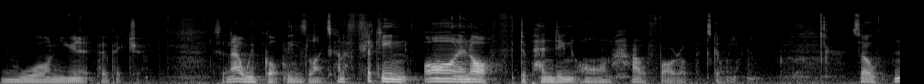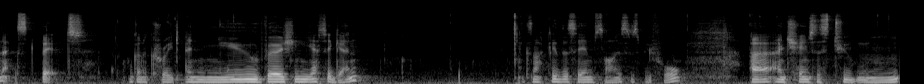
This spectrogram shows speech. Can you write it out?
one unit per picture. So now we've got these lights kind of flicking on and off depending on how far up it's going. So next bit, I'm going to create a new version yet again, exactly the same size as before, uh, and change this to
